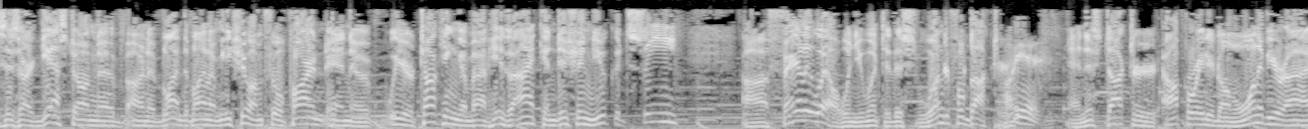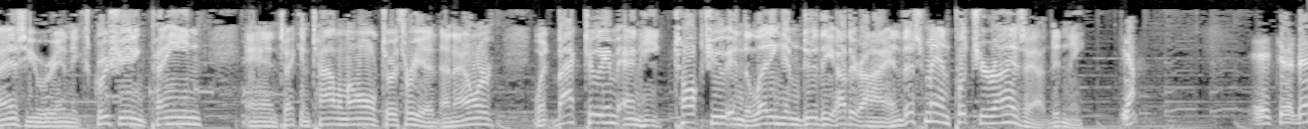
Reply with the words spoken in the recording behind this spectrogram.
Reyes is our guest on uh, on a Blind to Blind on Me show. I'm Phil Parr, and uh, we are talking about his eye condition. You could see uh, fairly well when you went to this wonderful doctor. Oh, yes. And this doctor operated on one of your eyes. You were in excruciating pain and taking Tylenol two or three an hour. Went back to him, and he talked you into letting him do the other eye. And this man put your eyes out, didn't he? Yep. It sure did.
